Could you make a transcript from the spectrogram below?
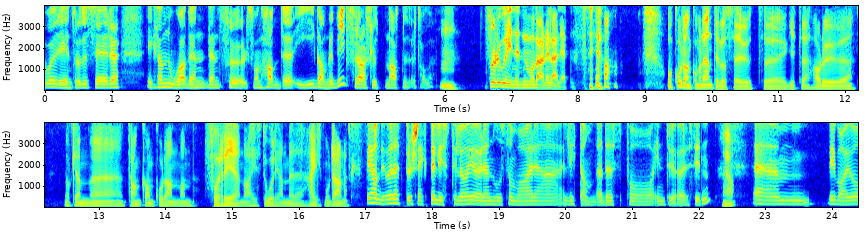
å reintrodusere sant, noe av den, den, følelsen man hadde i gamle bygg fra slutten av 1800-tallet. Mm. Før du går inn i den moderne leiligheten. ja. Og hvordan kommer den til å se ut, eh, Gitte? Har du eh, noen eh, tanker om hvordan man forener historien med det helt moderne? Vi hadde jo i dette prosjektet lyst til å gjøre noe som var eh, litt annerledes på interiørsiden. Ja. Um, vi var jo,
